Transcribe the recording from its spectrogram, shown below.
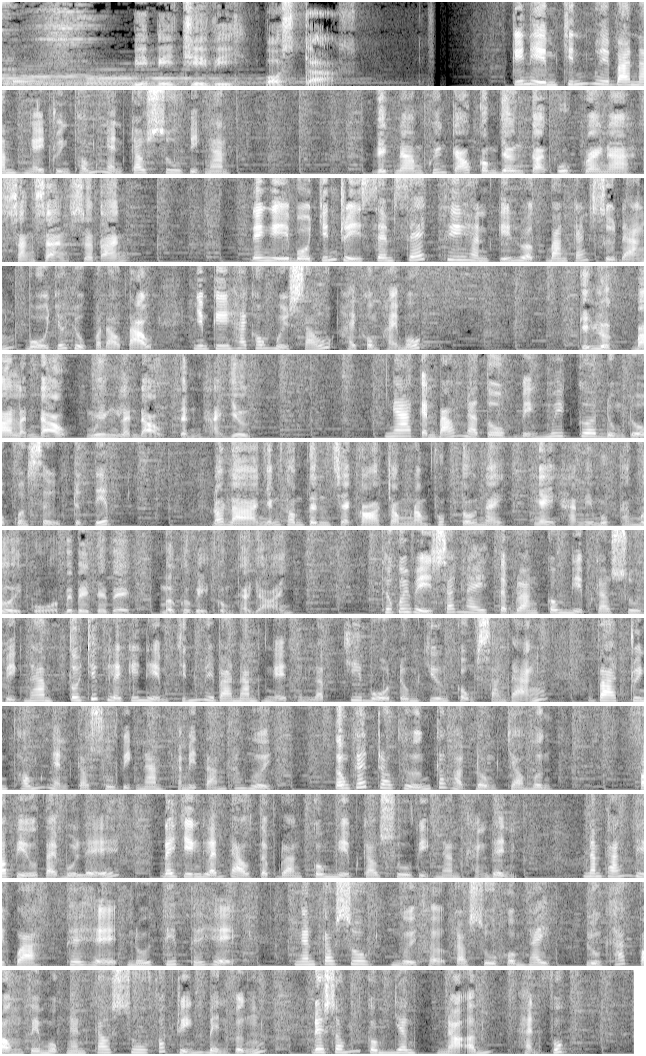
BBTV Postcard Kỷ niệm 93 năm ngày truyền thống ngành cao su Việt Nam. Việt Nam khuyến cáo công dân tại Ukraine sẵn sàng sơ tán. Đề nghị Bộ Chính trị xem xét thi hành kỷ luật Ban cán sự Đảng, Bộ Giáo dục và Đào tạo nhiệm kỳ 2016-2021. Kỷ luật ba lãnh đạo, nguyên lãnh đạo tỉnh Hải Dương. Nga cảnh báo NATO bị nguy cơ đụng độ quân sự trực tiếp. Đó là những thông tin sẽ có trong 5 phút tối nay, ngày 21 tháng 10 của BBTV. Mời quý vị cùng theo dõi. Thưa quý vị, sáng nay, Tập đoàn Công nghiệp Cao su Việt Nam tổ chức lễ kỷ niệm 93 năm ngày thành lập chi bộ Đông Dương Cộng sản Đảng và truyền thống ngành cao su Việt Nam 28 tháng 10. Tổng kết trao thưởng các hoạt động chào mừng. Phát biểu tại buổi lễ, đại diện lãnh đạo Tập đoàn Công nghiệp Cao su Việt Nam khẳng định, năm tháng đi qua, thế hệ nối tiếp thế hệ, ngành cao su, người thợ cao su hôm nay luôn khát vọng về một ngành cao su phát triển bền vững, đời sống công nhân no ấm, hạnh phúc.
